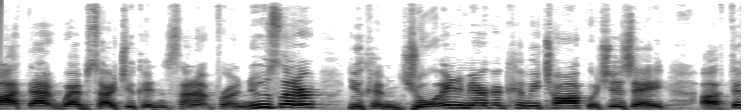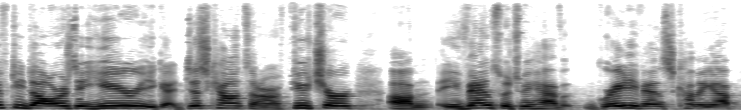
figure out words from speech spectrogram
at that website, you can sign up for a newsletter. You can join America Can We Talk, which is a uh, $50 a year. You get discounts on our future um, events, which we have great events coming up.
